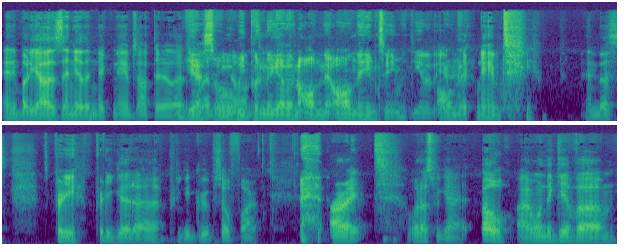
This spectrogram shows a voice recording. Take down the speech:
anybody has any other nicknames out there, let, yes. let so we'll be putting together an all all name team at the end of the day. all year. nickname team, and this it's pretty pretty good uh pretty good group so far. all right, what else we got? Oh, I wanted to give um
